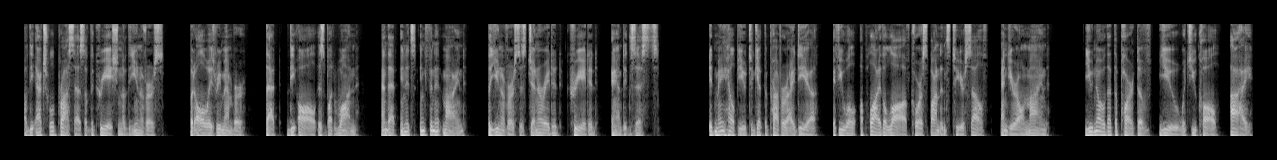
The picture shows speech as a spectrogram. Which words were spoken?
of the actual process of the creation of the universe. But always remember that the all is but one, and that in its infinite mind, the universe is generated, created, and exists. It may help you to get the proper idea if you will apply the law of correspondence to yourself and your own mind. You know that the part of you which you call I,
